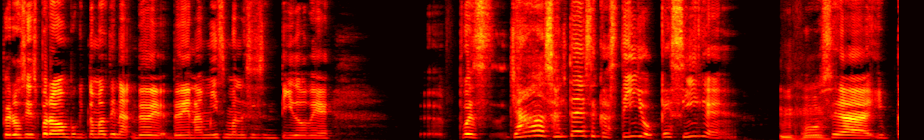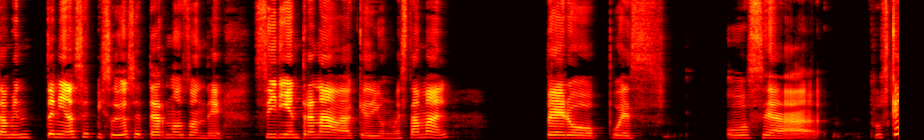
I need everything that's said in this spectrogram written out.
Pero sí esperaba un poquito más de, de dinamismo en ese sentido de... eh, Pues ya, salte de ese castillo, ¿qué sigue? O sea, y también tenías episodios eternos donde Siri entrenaba, que digo, no está mal, pero pues, o sea, pues qué.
